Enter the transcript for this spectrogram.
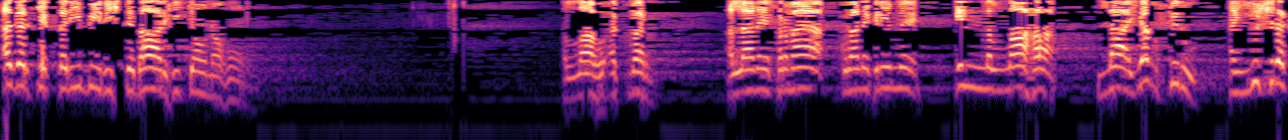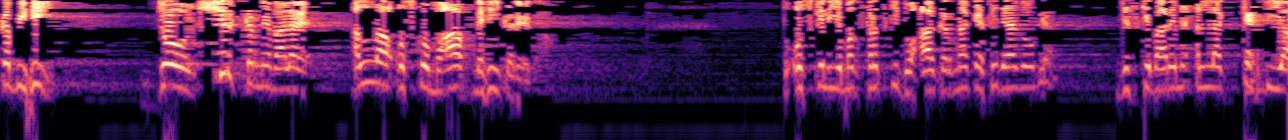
اگر کہ قریبی رشتہ دار ہی کیوں نہ ہوں۔ اللہ اکبر اللہ نے فرمایا قرآن کریم میں، ان اللہ لا یغفر ان یشرک بھی جو شرک کرنے والا ہے، اللہ اس کو معاف نہیں کرے گا. تو اس کے لیے مغفرت کی دعا کرنا کیسے جائز ہو گیا؟ جس کے بارے میں اللہ کہہ دیا.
